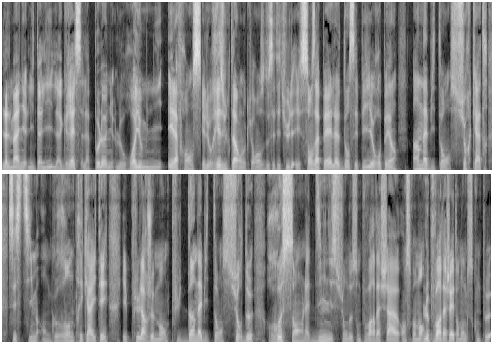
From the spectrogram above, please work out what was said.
l'Allemagne, l'Italie, la Grèce, la Pologne, le Royaume-Uni et la France. Et le résultat en l'occurrence de cette étude est sans appel. Dans ces pays européens, un habitant sur quatre s'estime en grande précarité et plus largement, plus d'un habitant sur deux ressent la diminution de son pouvoir d'achat en ce moment. Le pouvoir d'achat étant donc ce qu'on peut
